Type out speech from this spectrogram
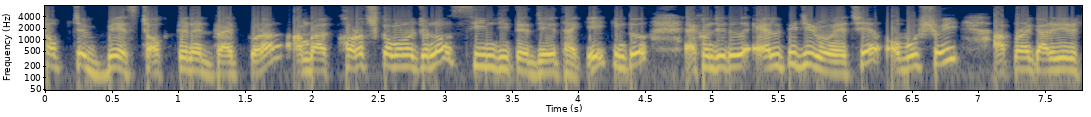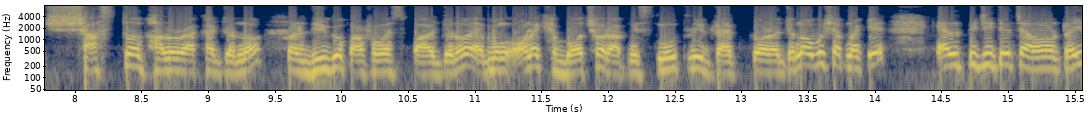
সবচেয়ে বেস্ট অকটেনে ড্রাইভ করা। আমরা খরচ কমানোর জন্য সিএনজিতে যেয়ে থাকি, কিন্তু এখন যেহেতু এলপিজি রয়েছে, অবশ্যই আপনার গাড়ির স্বাস্থ্য ভালো রাখার জন্য, আপনার দীর্ঘ পারফরমেন্স পাওয়ার জন্য এবং অনেক বছর আপনি স্মুথলি ড্রাইভ করার জন্য অবশ্যই আপনাকে এলপিজিতে চালানোটাই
